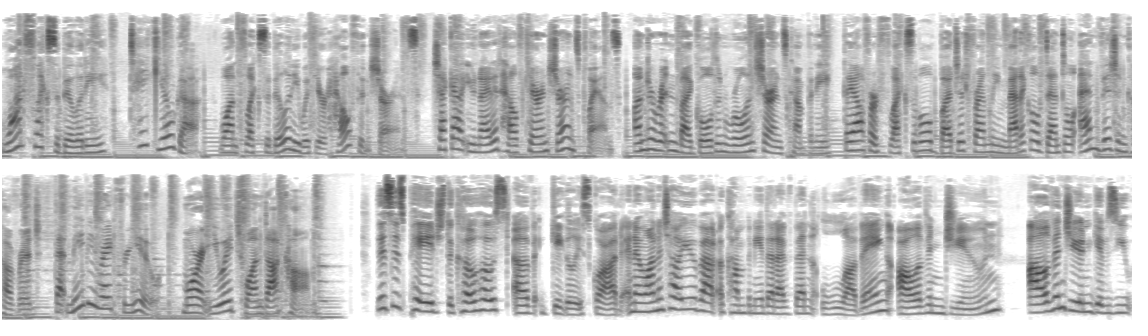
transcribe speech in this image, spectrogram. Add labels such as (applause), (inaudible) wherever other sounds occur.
Want flexibility? Take yoga. Want flexibility with your health insurance? Check out United Healthcare Insurance Plans. Underwritten by Golden Rule Insurance Company, they offer flexible, budget friendly medical, dental, and vision coverage that may be right for you. More at uh1.com. This is Paige, the co-host of Giggly Squad, and I want to tell you about a company that I've been loving, Olive and June. Olive and June gives you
